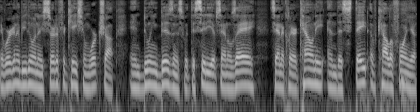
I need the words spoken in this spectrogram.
and we're going to be doing a certification workshop in doing business with the city of San Jose, Santa Clara County, and the state of California,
